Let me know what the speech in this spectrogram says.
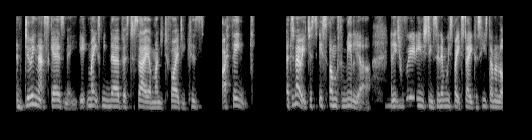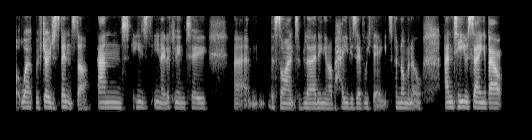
And doing that scares me. It makes me nervous to say I'm Monday to Friday because I think I don't know, it just it's unfamiliar mm-hmm. and it's mm. really interesting. So then we spoke today because he's done a lot of work with Joe Dispenza and he's, you know, looking into um, the science of learning and our behaviors, everything. It's phenomenal. And he was saying about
